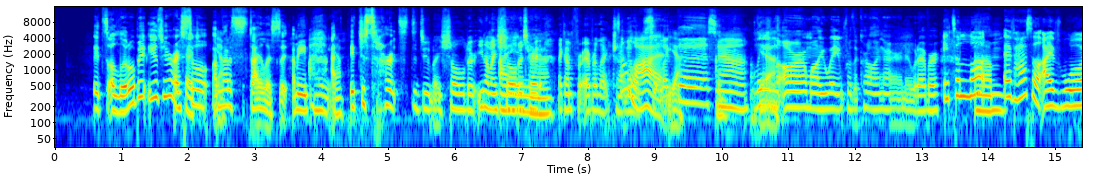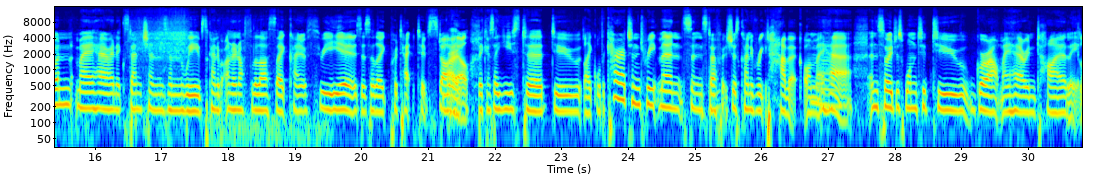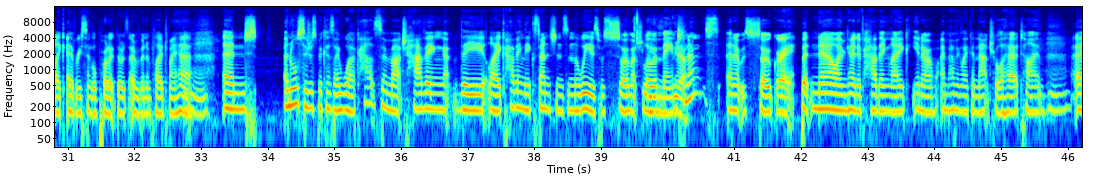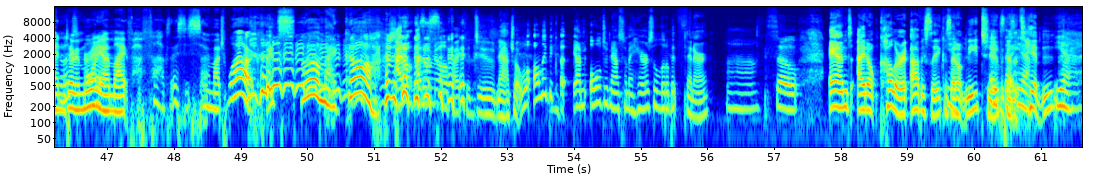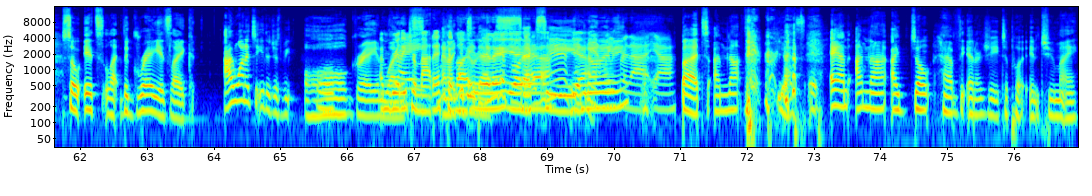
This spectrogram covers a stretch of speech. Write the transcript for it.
it's a little bit easier. I still I'm yeah. not a stylist. I mean, I- I- it just hurts to do my shoulder. You know, my I shoulders hurt. Like I'm forever like trying to like, sit like Yeah. this and Yeah. lean Yeah. the arm while you're waiting for the curling iron or whatever. It's a lot Um, of hassle. I've worn my hair in extensions and weaves kind of on and off for the last like kind of three years as a like protective style because I used to do like all the keratin treatments and stuff, which just kind of wreaked havoc on my hair. And so I just wanted to grow out my hair entirely, like every single product that has ever been applied to my hair. Mm-hmm. And and also just because I work out so much, having the like having the extensions and the weaves was so much lower Easy, yeah. maintenance and it was so great. But now I'm kind of having like, you know, I'm having like a natural hair time. Mm-hmm. And That's every morning great. I'm like, "Oh, fuck, this is so much work. It's oh my God. I don't I don't know if I could do natural. Well, only because I'm older now, so my hair is a little bit thinner. Uh-huh. So, and I don't color it obviously because I don't need to because it's yeah. hidden. Yeah. So it's like the gray is like I want it to either just be all gray and I'm white. really dramatic And I about could it, be that really. Sexy, Yeah. you know Can't what I mean? for that. Yeah. But I'm not there. Yes, it- and I'm not. I don't have the energy to put into my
